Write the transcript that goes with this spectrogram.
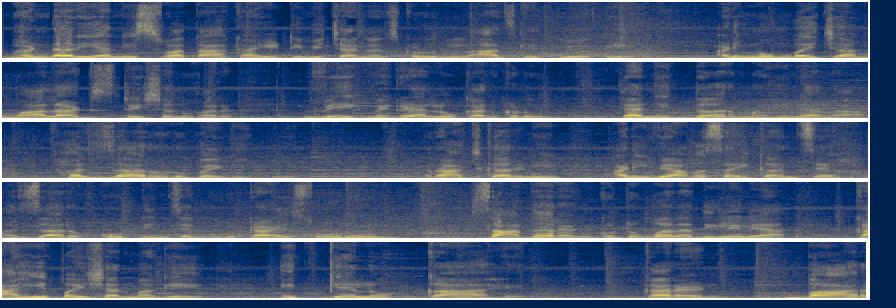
भंडारी यांनी स्वतः काही टीव्ही चॅनल्सकडून लाच घेतली होती आणि मुंबईच्या मालाड स्टेशनवर वेगवेगळ्या लोकांकडून त्यांनी दर महिन्याला हजारो रुपये घेतले. राजकारणी आणि व्यावसायिकांचे हजारो कोटींचे घोटाळे सोडून साधारण कुटुंबाला दिलेल्या काही पैशांमागे इतके लोक का आहेत? कारण बार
